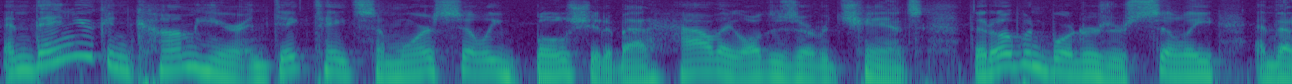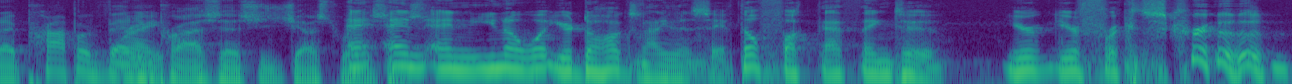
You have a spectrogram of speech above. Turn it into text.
And then you can come here and dictate some more silly bullshit about how they all deserve a chance. That open borders are silly, and that a proper vetting Right. process is just and, racist. and and you know what? Your dog's not even safe. They'll fuck that thing too. You're you're freaking screwed.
